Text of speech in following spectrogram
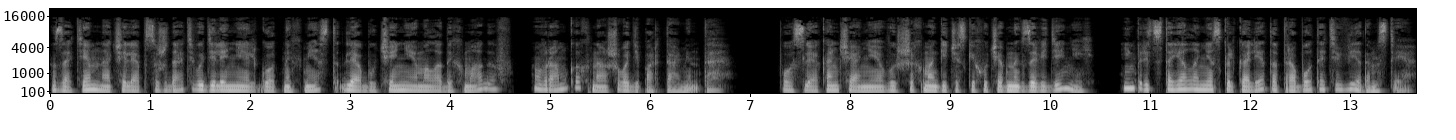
Затем начали обсуждать выделение льготных мест для обучения молодых магов в рамках нашего департамента. После окончания высших магических учебных заведений им предстояло несколько лет отработать в ведомстве.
